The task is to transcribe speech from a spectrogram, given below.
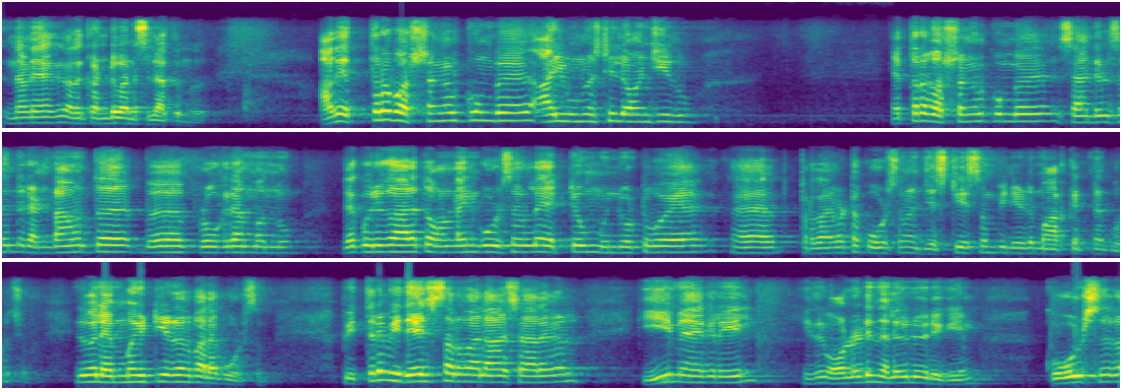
എന്നാണ് ഞാൻ അത് കണ്ട് മനസ്സിലാക്കുന്നത്. അത് എത്ര വർഷങ്ങൾക്ക് മുമ്പ് ആ യൂണിവേഴ്സിറ്റി ലോഞ്ച് ചെയ്തു? എത്ര വർഷങ്ങൾക്ക് മുമ്പ് സാൻഡൽസിന്റെ രണ്ടാമത്തെ പ്രോഗ്രാം വന്നു? ഇതൊക്കെ ഒരു കാലത്ത് ഓൺലൈൻ കോഴ്സുകളിലെ ഏറ്റവും മുന്നോട്ട് പോയ പ്രധാനപ്പെട്ട കോഴ്സുകളാണ് ജസ്റ്റിസും പിന്നീട് മാർക്കറ്റിനെ കുറിച്ചും. ഇതുപോലെ എം ഐ ടിയുടെ പല കോഴ്സും അപ്പം ഇത്തരം വിദേശ സർവകലാശാലകൾ ഈ മേഖലയിൽ ഇത് ഓൾറെഡി നിലവിൽ വരികയും കോഴ്സറ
